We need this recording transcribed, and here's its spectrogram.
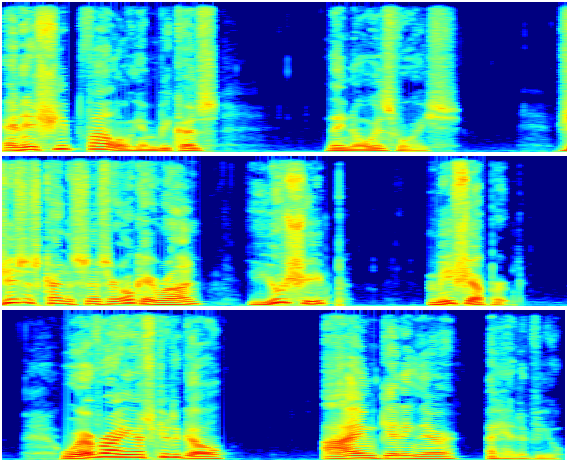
and his sheep follow him because they know his voice. Jesus kind of says here, okay, Ron, you sheep, me shepherd. Wherever I ask you to go, I'm getting there ahead of you.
